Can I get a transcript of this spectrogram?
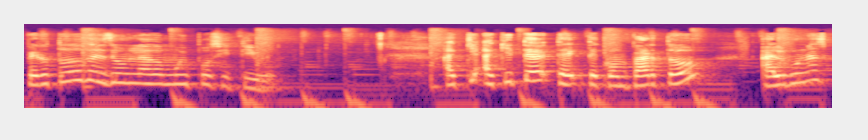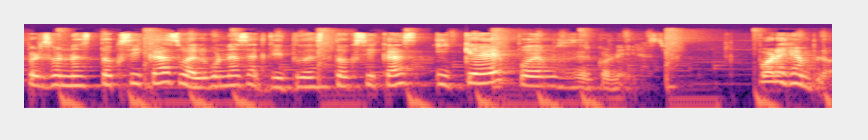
pero todo desde un lado muy positivo. Aquí, aquí te, te comparto algunas personas tóxicas o algunas actitudes tóxicas y qué podemos hacer con ellas. Por ejemplo,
